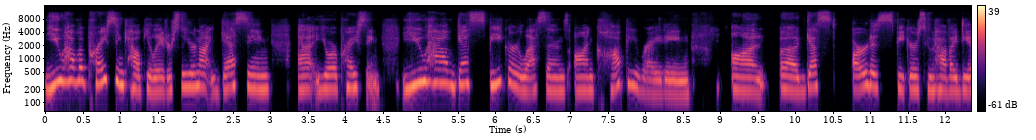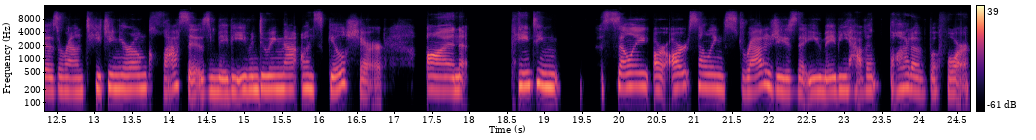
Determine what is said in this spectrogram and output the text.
You have a pricing calculator so you're not guessing at your pricing. You have guest speaker lessons on copywriting, on uh, guest artist speakers who have ideas around teaching your own classes, maybe even doing that on Skillshare, on painting, selling, or art selling strategies that you maybe haven't thought of before.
